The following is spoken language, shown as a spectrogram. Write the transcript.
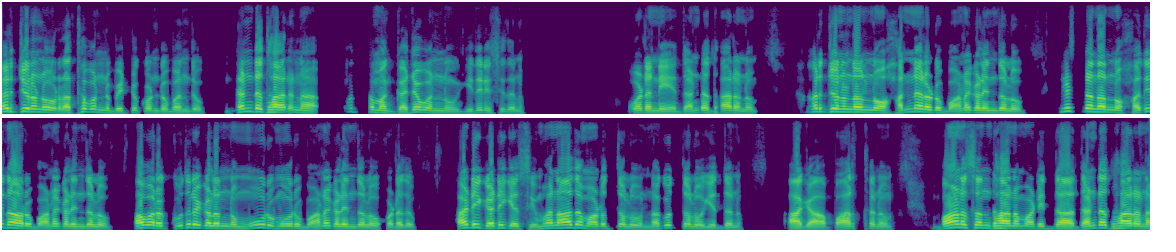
ಅರ್ಜುನನು ರಥವನ್ನು ಬಿಟ್ಟುಕೊಂಡು ಬಂದು ದಂಡಧಾರನ ಉತ್ತಮ ಗಜವನ್ನು ಎದುರಿಸಿದನು. ಒಡನೆ ದಂಡಧಾರನು ಅರ್ಜುನನನ್ನು ಹನ್ನೆರಡು ಬಾಣಗಳಿಂದಲೂ, ಕೃಷ್ಣನನ್ನು ಹದಿನಾರು ಬಾಣಗಳಿಂದಲೂ, ಅವರ ಕುದುರೆಗಳನ್ನು ಮೂರು ಮೂರು ಬಾಣಗಳಿಂದಲೂ ಹೊಡೆದು ಅಡಿಗಡಿಗೆ ಸಿಂಹನಾದ ಮಾಡುತ್ತಲೂ ನಗುತ್ತಲೂ ಇದ್ದನು. ಆಗ ಪಾರ್ಥನು ಬಾಣಸಂಧಾನ ಮಾಡಿದ್ದ ದಂಡಧಾರನ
